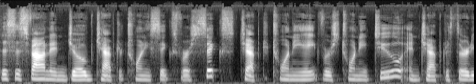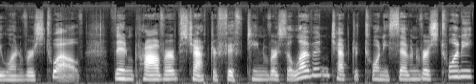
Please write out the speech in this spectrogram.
This is found in Job chapter 26, verse 6, chapter 28, verse 22, and chapter 31, verse 12. Then Proverbs chapter 15, verse 11, chapter 27, verse 20,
